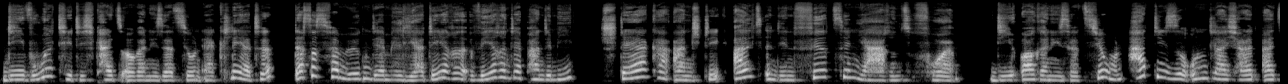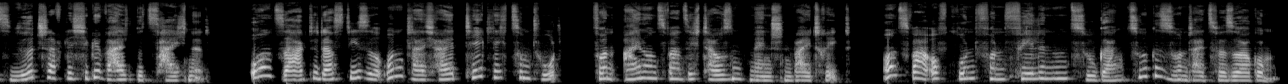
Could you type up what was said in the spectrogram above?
Die Wohltätigkeitsorganisation erklärte, dass das Vermögen der Milliardäre während der Pandemie stärker anstieg als in den 14 Jahren zuvor. Die Organisation hat diese Ungleichheit als wirtschaftliche Gewalt bezeichnet und sagte, dass diese Ungleichheit täglich zum Tod von 21.000 Menschen beiträgt, und zwar aufgrund von fehlendem Zugang zur Gesundheitsversorgung,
